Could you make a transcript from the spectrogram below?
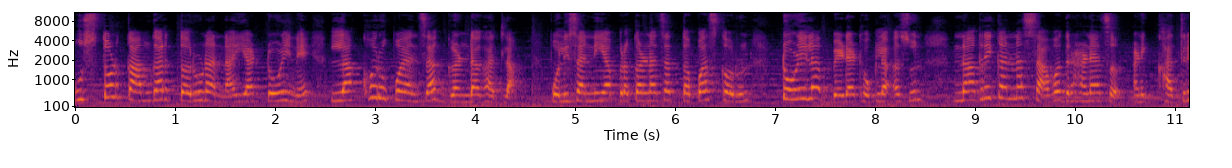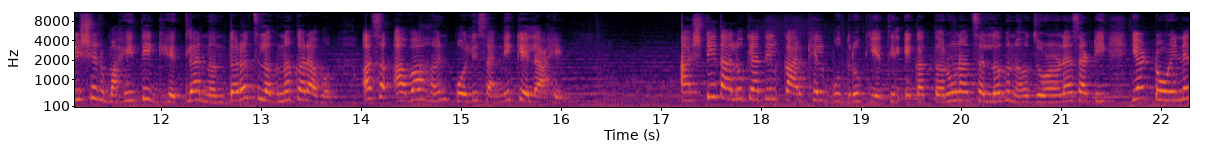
ऊसतोड कामगार तरुणांना या टोळीने लाखो रुपयांचा गंडा घातला. पोलिसांनी या प्रकरणाचा तपास करून टोळीला बेड्या ठोकल्या असून नागरिकांना सावध राहण्याचं आणि खात्रीशीर माहिती घेतल्यानंतरच लग्न करावं असं आवाहन पोलिसांनी केलं आहे. आष्टी तालुक्यातील कारखेल बुद्रुक येथील एका तरुणाचं लग्न जुळवण्यासाठी या टोळीने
